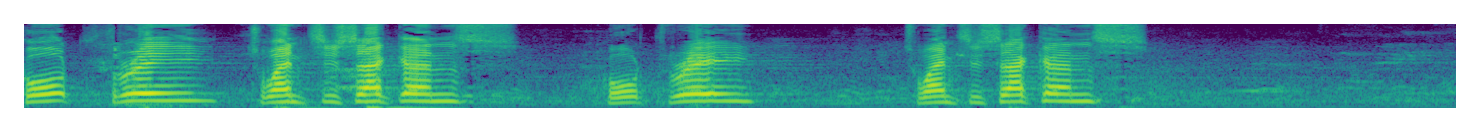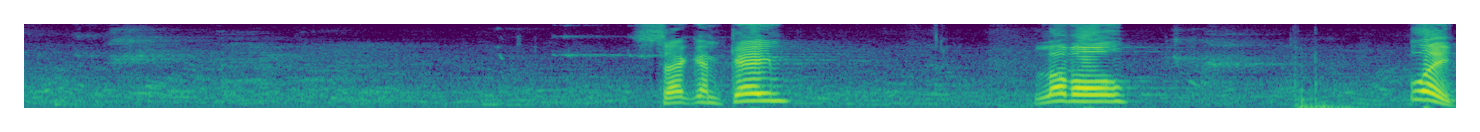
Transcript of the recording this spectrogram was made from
Court three, 20 seconds. Court three, 20 seconds. Second game. Love all. Play.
